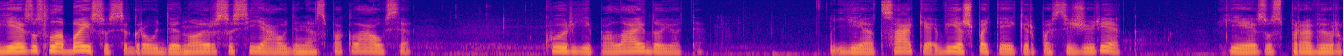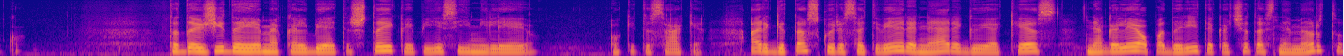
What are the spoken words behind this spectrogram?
Jėzus labai susigaudino ir susijaudinęs paklausė, kur jį palaidojote. Jie atsakė, viešpateik ir pasižiūrėk. Jėzus pravirko. Tada žydai ėmė kalbėti, štai kaip jis jį mylėjo. O kiti sakė, argi tas, kuris atvėrė neregiui akis, negalėjo padaryti, kad šitas nemirtų?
